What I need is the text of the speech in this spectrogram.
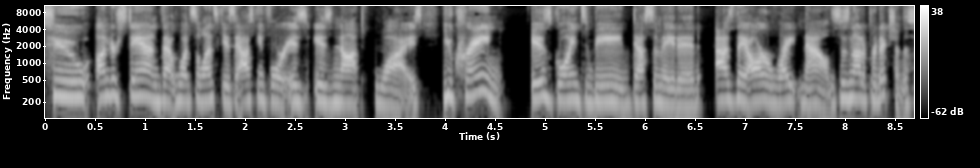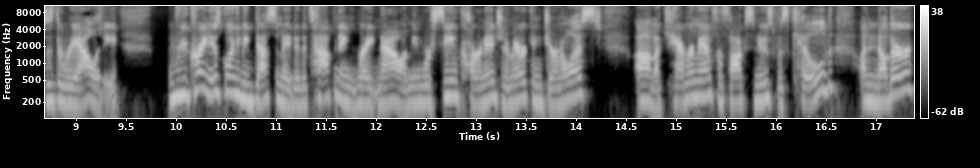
to understand that what Zelensky is asking for is is not wise. Ukraine is going to be decimated as they are right now. This is not a prediction. This is the reality. Ukraine is going to be decimated. It's happening right now. I mean, we're seeing carnage. An American journalist, um, a cameraman for Fox News, was killed. Another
